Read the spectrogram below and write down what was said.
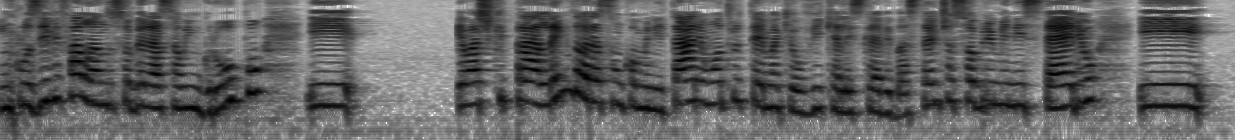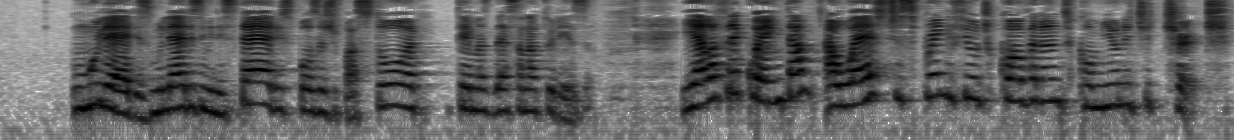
inclusive falando sobre oração em grupo. E eu acho que para além da oração comunitária, um outro tema que eu vi que ela escreve bastante é sobre ministério e mulheres, mulheres e ministério, esposas de pastor, temas dessa natureza. E ela frequenta a West Springfield Covenant Community Church.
